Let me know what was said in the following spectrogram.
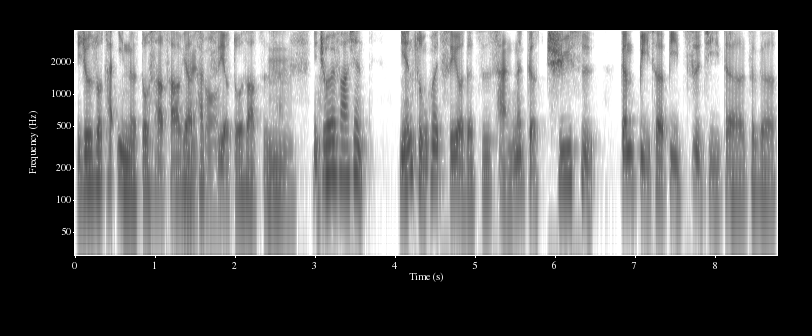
也就是说，它印了多少钞票，它持有多少资产，嗯、你就会发现。联总会持有的资产那个趋势跟比特币自己的这个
